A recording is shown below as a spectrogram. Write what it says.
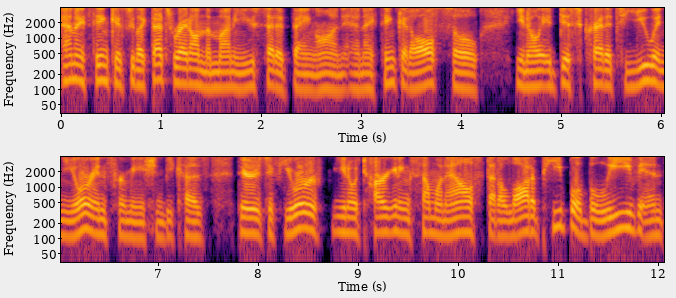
And I think it's like that's right on the money. You said it bang on. And I think it also, you know, it discredits you and your information because there's, if you're, you know, targeting someone else that a lot of people believe in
